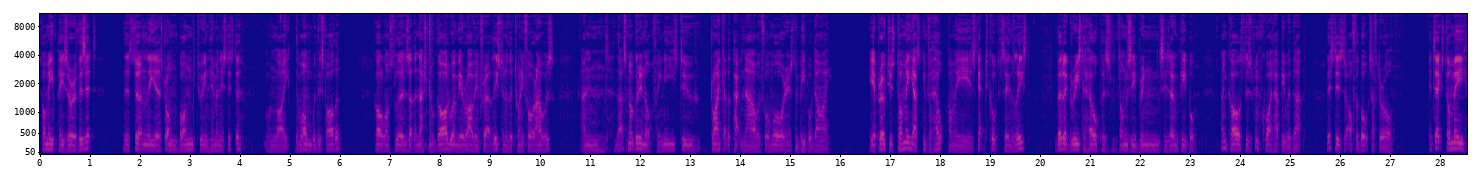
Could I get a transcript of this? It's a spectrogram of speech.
Tommy pays her a visit. There's certainly a strong bond between him and his sister, unlike the one with his father. Carlos learns that the National Guard won't be arriving for at least another 24 hours, and that's not good enough. He needs to strike at the pack now before more innocent people die. He approaches Tommy, asking for help. Tommy is skeptical, to say the least, but agrees to help as long as he brings his own people, and Carlos is quite happy with that. This is off the books after all. It takes Tommy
